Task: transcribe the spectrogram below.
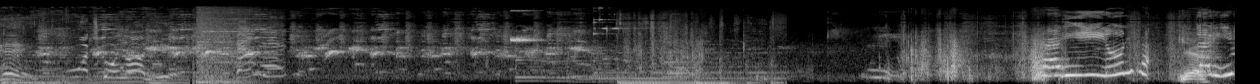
Hey, what's going on here? Found it. Daddy, Luna. Yeah. Daddy,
